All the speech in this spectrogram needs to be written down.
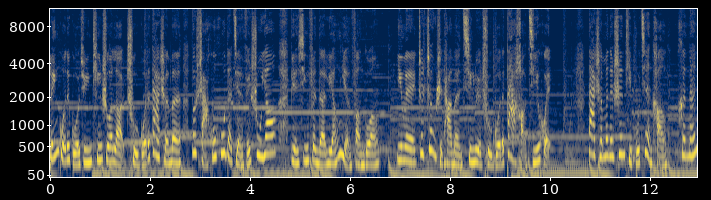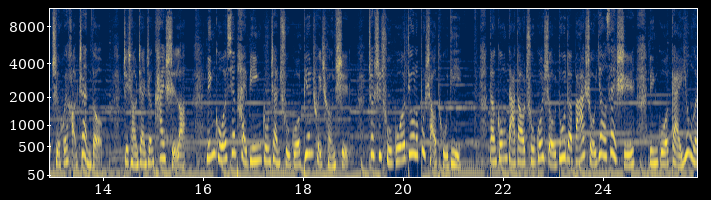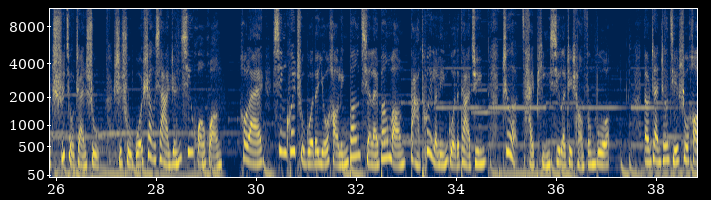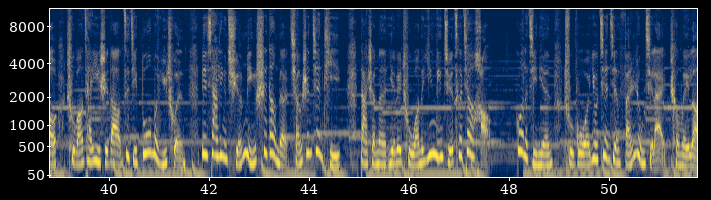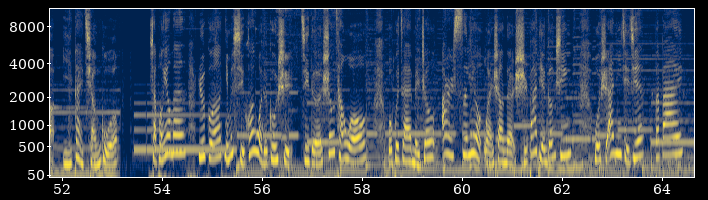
邻国的国君听说了楚国的大臣们都傻乎乎的减肥束腰，便兴奋得两眼放光，因为这正是他们侵略楚国的大好机会。大臣们的身体不健康，很难指挥好战斗。这场战争开始了，邻国先派兵攻占楚国边陲城市，这使楚国丢了不少土地。当攻打到楚国首都的把守要塞时，邻国改用了持久战术，使楚国上下人心惶惶。后来，幸亏楚国的友好邻邦前来帮忙，打退了邻国的大军，这才平息了这场风波。当战争结束后，楚王才意识到自己多么愚蠢，便下令全民适当的强身健体。大臣们也为楚王的英明决策叫好。过了几年，楚国又渐渐繁荣起来，成为了一代强国。小朋友们，如果你们喜欢我的故事，记得收藏我哦！我会在每周二、四、六晚上的十八点更新。我是安妮姐姐，拜拜。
